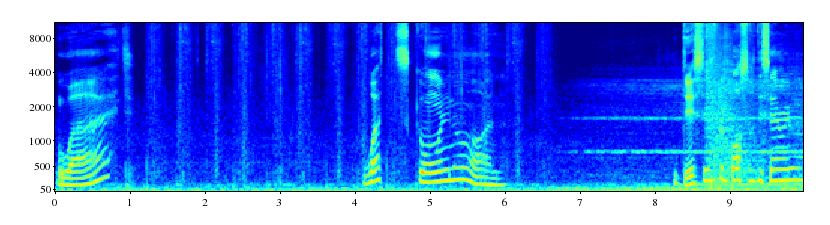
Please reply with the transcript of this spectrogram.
What? What's going on? This is the boss of this area?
